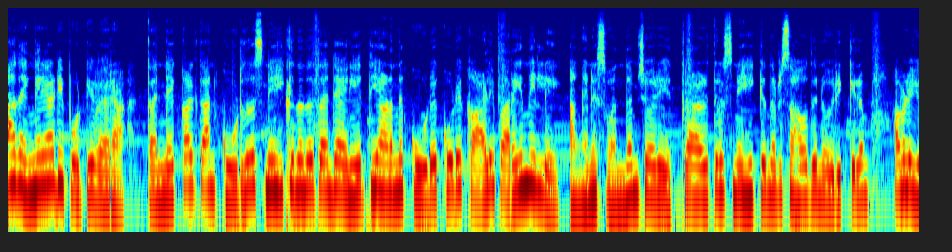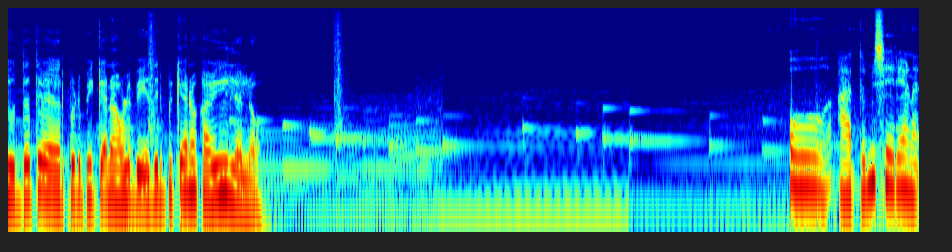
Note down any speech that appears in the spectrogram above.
അതെങ്ങനെയാടി പൊട്ടി വരാ? തന്നെക്കാൾ താൻ കൂടുതൽ സ്നേഹിക്കുന്നത് തന്റെ അനിയത്തിയാണെന്ന് കൂടെ കൂടെ കാളി പറയുന്നില്ലേ? അങ്ങനെ സ്വന്തം ചോര എത്ര ആഴത്തിൽ സ്നേഹിക്കുന്ന ഒരു സഹോദരൻ ഒരിക്കലും അവളെ യുദ്ധത്തിൽ ഏർപ്പെടുപ്പിക്കാനോ അവളെ വേദനിപ്പിക്കാനോ കഴിയില്ലല്ലോ. ഓ അതും ശരിയാണ്.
